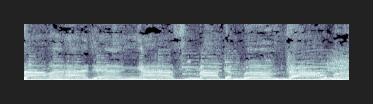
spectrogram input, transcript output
Sama aja ngasih makan mentah-mentah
